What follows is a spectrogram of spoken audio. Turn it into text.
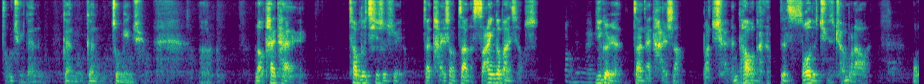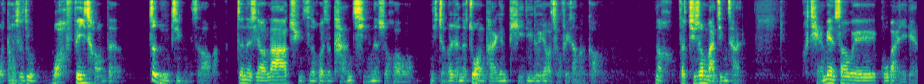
主曲跟跟跟奏鸣曲，啊，老太太差不多七十岁了，在台上站了三个半小时，一个人站在台上把全套的 这所有的曲子全部拉完，我当时就哇，非常的震惊，你知道吧？真的是要拉曲子或者弹琴的时候，你整个人的状态跟体力都要求非常的高。那这其实蛮精彩的，前面稍微古板一点，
